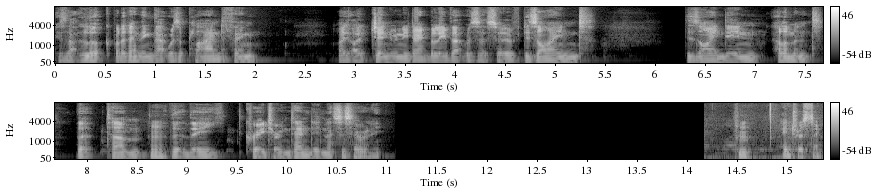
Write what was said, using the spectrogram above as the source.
is that look, but I don't think that was a planned thing. I, I genuinely don't believe that was a sort of designed designed in element that um, that the creator intended necessarily. Interesting.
